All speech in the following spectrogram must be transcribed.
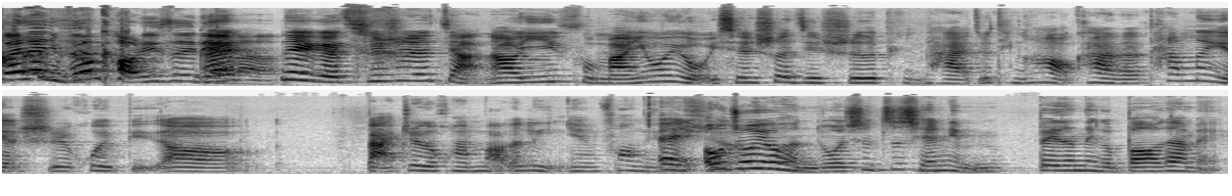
关键你不用考虑这一点哎了，。那个其实讲到衣服嘛，因为有一些设计师的品牌就挺好看的，他们也是会比较把这个环保的理念放进去。哎，欧洲有很多是之前你们背的那个包，大美，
